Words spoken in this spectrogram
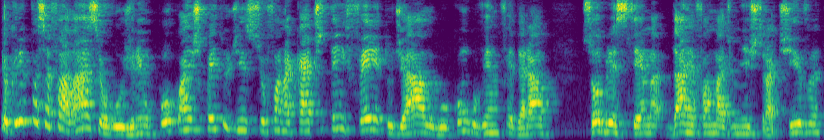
Eu queria que você falasse, Rugner, um pouco a respeito disso. Se o Fanacate tem feito diálogo com o governo federal sobre esse tema da reforma administrativa.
